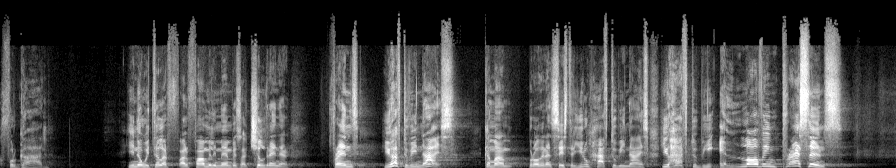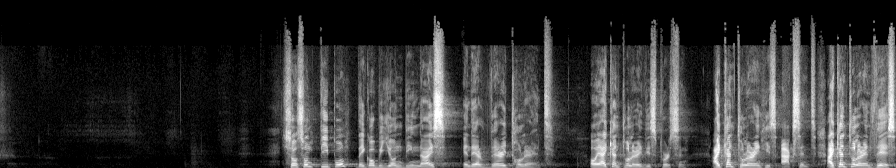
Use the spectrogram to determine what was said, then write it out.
for God. You know, we tell our, our family members, our children, our friends, you have to be nice. Come on, brother and sister, you don't have to be nice. You have to be a loving presence. So some people, they go beyond being nice and they are very tolerant. Oh, I can tolerate this person. I can tolerate his accent. I can tolerate this.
